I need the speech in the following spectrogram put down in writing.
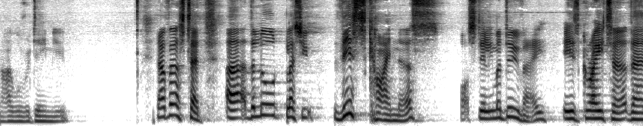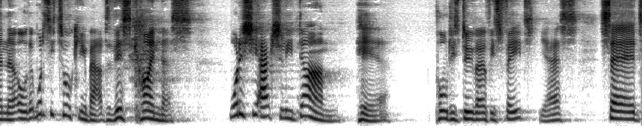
and I will redeem you. Now, verse 10 uh, the Lord bless you. This kindness, what stealing duvet, is greater than all that. What is he talking about? This kindness. What has she actually done here? Pulled his duvet off his feet? Yes. Said,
